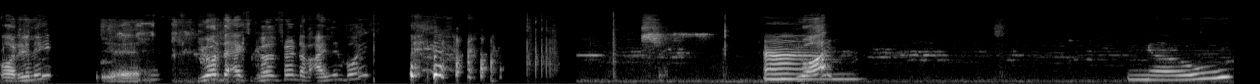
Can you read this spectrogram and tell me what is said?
Oh, really? Yeah. You're the ex-girlfriend of Island Boys? Um, are? No.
